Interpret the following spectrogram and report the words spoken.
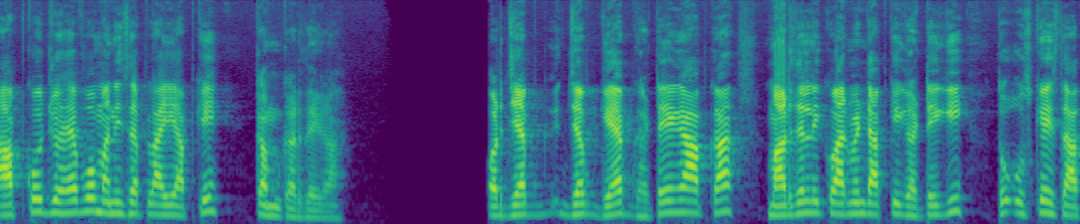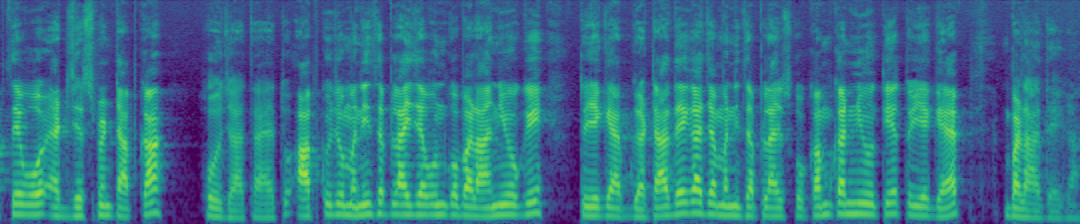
आपको जो है वो मनी सप्लाई आपके कम कर देगा। और जब जब गैप घटेगा आपका मार्जिनल रिक्वायरमेंट आपकी घटेगी तो उसके हिसाब से वो एडजस्टमेंट आपका हो जाता है। तो आपको जो मनी सप्लाई जब उनको बढ़ानी होगी तो ये गैप घटा देगा। जब मनी सप्लाई उसको कम करनी होती है तो ये गैप बढ़ा देगा।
